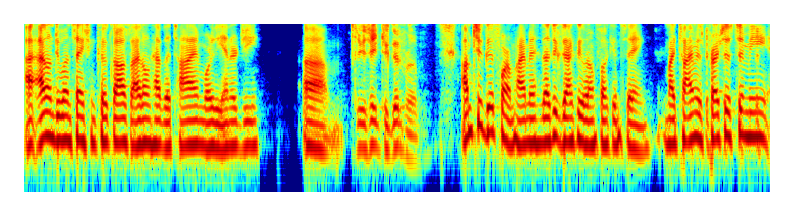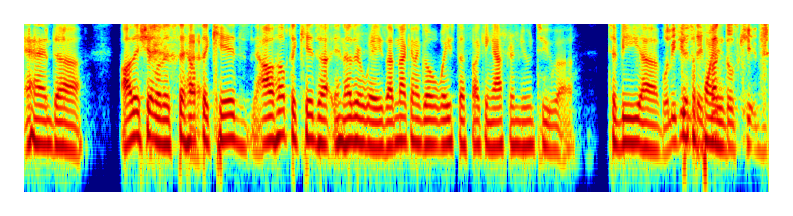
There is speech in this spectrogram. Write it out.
I, I don't do unsanctioned cook offs. I don't have the time or the energy. Um, So you say too good for them. I'm too good for them, Jaime. That's exactly what I'm fucking saying. My time is precious to me, and uh, all this shit, it's to help the kids, I'll help the kids uh, in other ways. I'm not gonna go waste a fucking afternoon to uh, to be uh, Well, at least you didn't say fuck those kids.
